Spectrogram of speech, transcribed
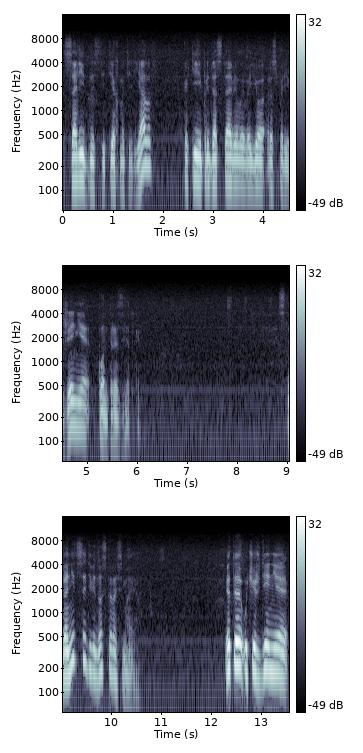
солидности тех материалов, какие предоставила в ее распоряжение контрразведка. Страница 98. Это учреждение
